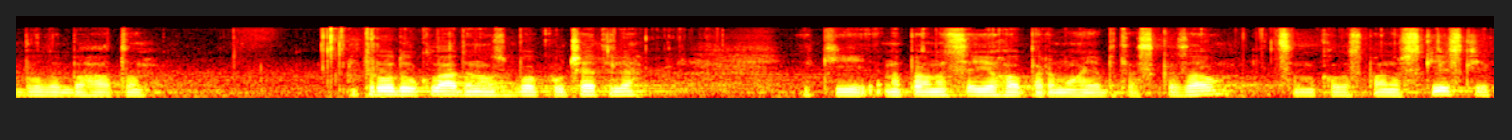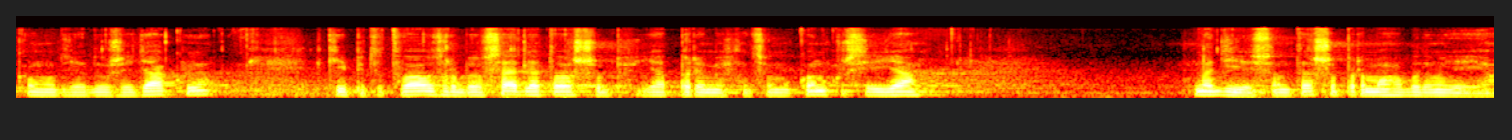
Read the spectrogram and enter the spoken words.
було багато труду вкладено з боку вчителя, який, напевно, це його перемога, я би так сказав. Це Микола Спанович Скільський, якому я дуже дякую, який підготував, зробив все для того, щоб я переміг на цьому конкурсі. І я надіюся на те, що перемога буде моєю.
